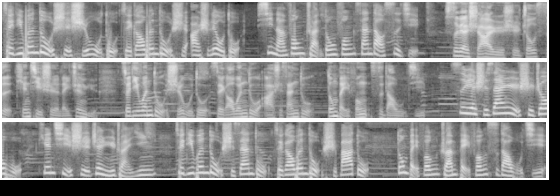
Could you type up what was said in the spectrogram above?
最低温度是十五度，最高温度是二十六度，西南风转东风三到四级。四月十二日是周四，天气是雷阵雨，最低温度十五度，最高温度二十三度，东北风四到五级。四月十三日是周五，天气是阵雨转阴，最低温度十三度，最高温度十八度。东北风转北风四到五级。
